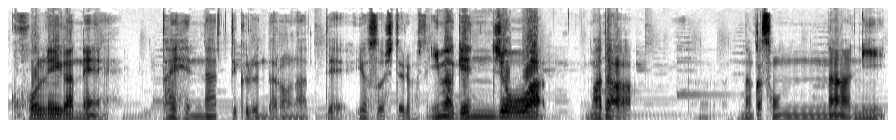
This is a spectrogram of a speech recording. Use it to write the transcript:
これがね、大変になってくるんだろうなって予想しております。今現状はまだなんかそんなに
